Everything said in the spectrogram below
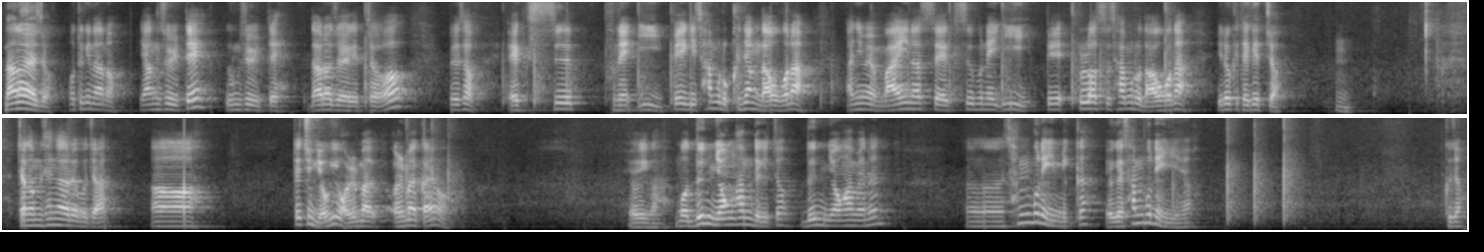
나눠야죠. 어떻게 나눠? 양수일 때, 음수일 때 나눠줘야겠죠. 그래서 x분의 2 빼기 3으로 그냥 나오거나 아니면 마이너스 x분의 2 빼, 플러스 3으로 나오거나 이렇게 되겠죠. 음. 자, 그럼 생각을 해보자. 어, 대충 여기가 얼마, 얼마일까요? 여기가. 뭐, 는 0 하면 되겠죠? 는 0 하면은, 어, 3분의 2입니까? 여기가 3분의 2예요. 그죠?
